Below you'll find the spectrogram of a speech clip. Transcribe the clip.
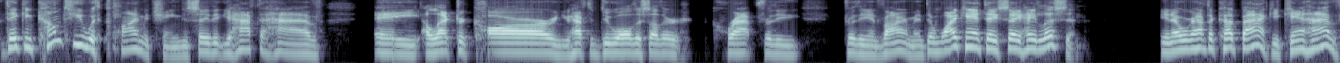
they can come to you with climate change and say that you have to have a electric car and you have to do all this other crap for the for the environment, then why can't they say, "Hey, listen, you know, we're gonna have to cut back. You can't have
